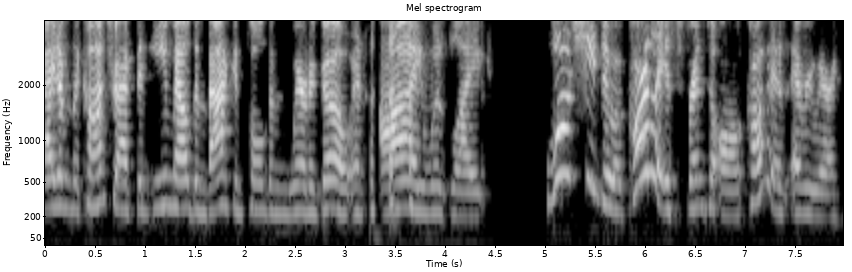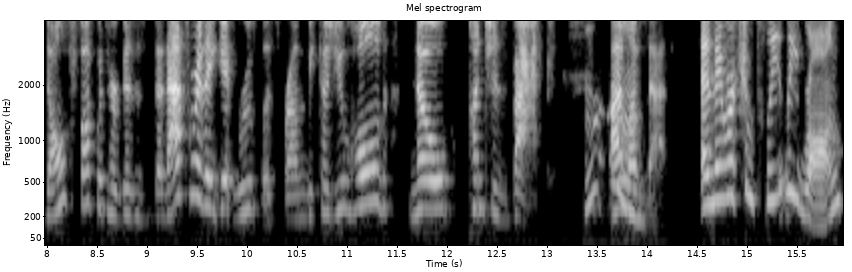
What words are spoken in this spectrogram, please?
item the contract and emailed him back and told him where to go. And I was like, won't she do it? Carla is friend to all. Carla is everywhere. And don't fuck with her business. That's where they get ruthless from because you hold no punches back. mm I love that. And they were completely wrong.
